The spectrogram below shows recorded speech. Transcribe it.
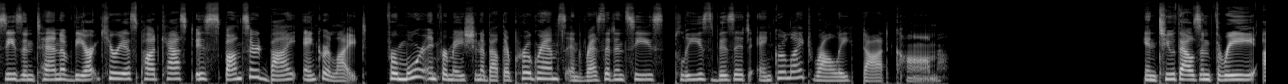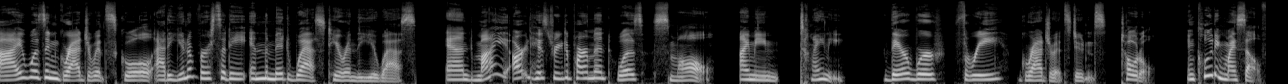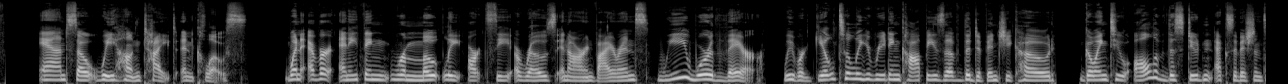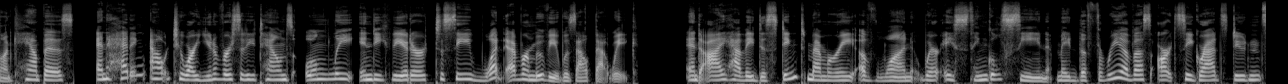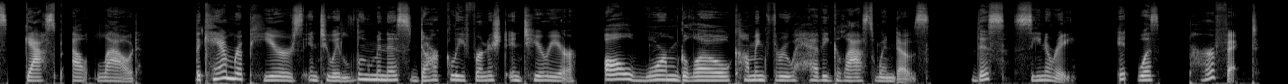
Season 10 of the Art Curious podcast is sponsored by Anchorlight. For more information about their programs and residencies, please visit anchorlightraleigh.com. In 2003, I was in graduate school at a university in the Midwest here in the US, and my art history department was small. I mean, tiny. There were three graduate students total, including myself, and so we hung tight and close. Whenever anything remotely artsy arose in our environs, we were there. We were guiltily reading copies of the Da Vinci Code, going to all of the student exhibitions on campus, and heading out to our university town's only indie theater to see whatever movie was out that week. And I have a distinct memory of one where a single scene made the three of us artsy grad students gasp out loud. The camera peers into a luminous, darkly furnished interior, all warm glow coming through heavy glass windows. This scenery, it was perfect.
